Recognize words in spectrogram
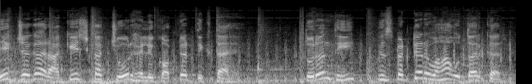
एक जगह राकेश का चोर हेलीकॉप्टर दिखता है। तुरंत ही इंस्पेक्टर वहाँ उतरकर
